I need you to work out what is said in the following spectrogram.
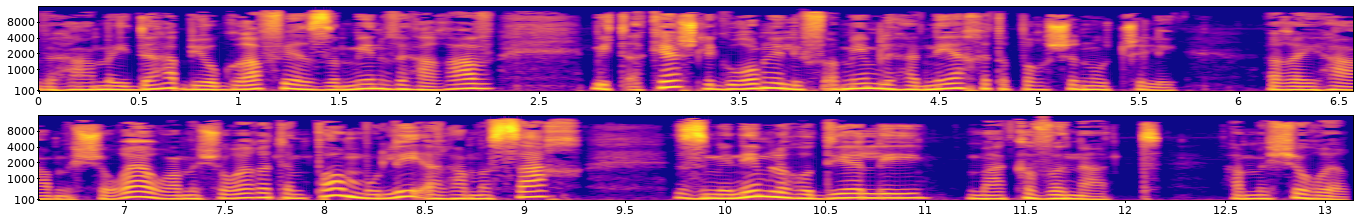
והמידע הביוגרפי הזמין והרב מתעקש לגרום לי לפעמים להניח את הפרשנות שלי. הרי המשורר או המשוררת הם פה מולי על המסך, זמינים להודיע לי מה כוונת המשורר.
